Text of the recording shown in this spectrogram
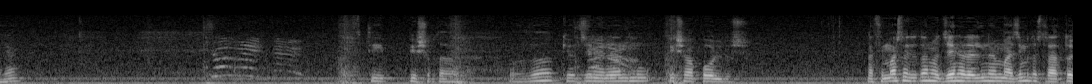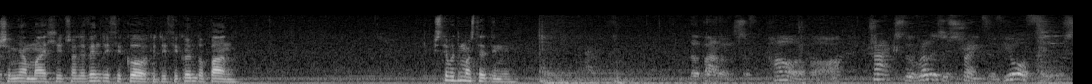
Ωραία. Show Αυτή πίσω από τα από εδώ και ο General μου πίσω από όλους. Να θυμάστε ότι όταν ο General είναι μαζί με το στρατό σε μια μάχη, τους ανεβαίνει το ηθικό και το ηθικό είναι το πάνω. Και πιστεύω ότι είμαστε έτοιμοι. The balance of power bar tracks the relative strength of your force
